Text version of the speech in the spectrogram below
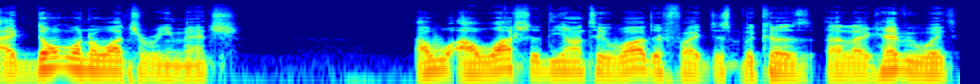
I don't want to watch a rematch. I, I watched the Deontay Wilder fight just because I like heavyweights,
